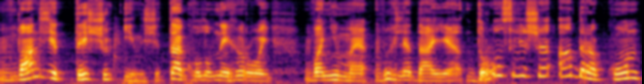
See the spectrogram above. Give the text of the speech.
В манзі дещо інше. Так, головний герой в аніме виглядає доросліше, а дракон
